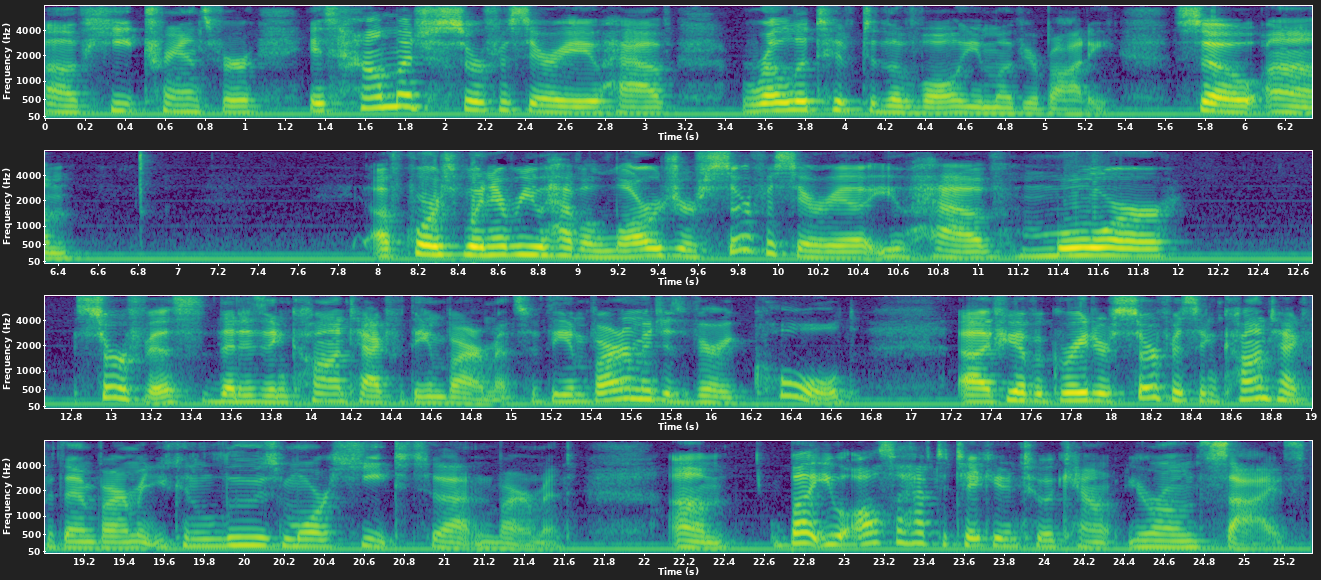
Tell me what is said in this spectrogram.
of heat transfer is how much surface area you have relative to the volume of your body. So, um, of course, whenever you have a larger surface area, you have more surface that is in contact with the environment. So if the environment is very cold, uh, if you have a greater surface in contact with the environment, you can lose more heat to that environment. Um, but you also have to take into account your own size.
